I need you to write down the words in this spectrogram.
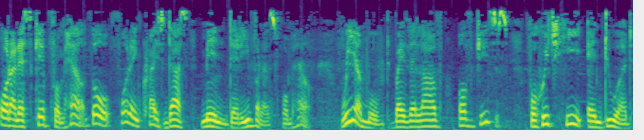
or an escape from hell, though following Christ does mean deliverance from hell. We are moved by the love of Jesus, for which he endured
